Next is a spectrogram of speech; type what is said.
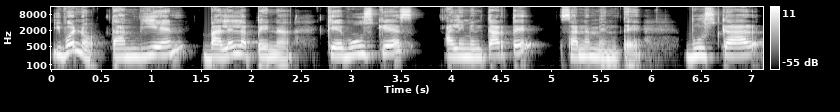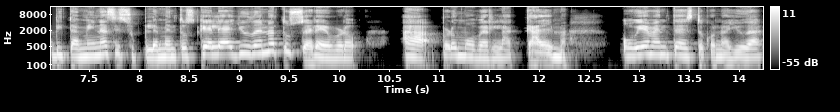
Y bueno, también vale la pena que busques alimentarte sanamente, buscar vitaminas y suplementos que le ayuden a tu cerebro a promover la calma. Obviamente esto con ayuda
